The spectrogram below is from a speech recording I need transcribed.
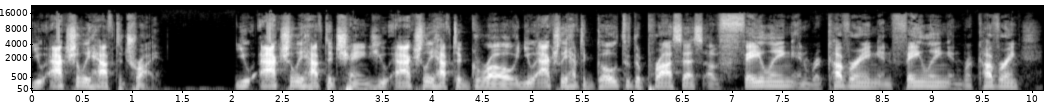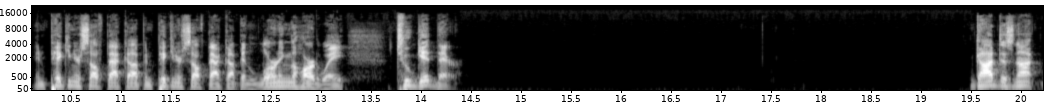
You actually have to try you actually have to change. You actually have to grow. And you actually have to go through the process of failing and recovering and failing and recovering and picking yourself back up and picking yourself back up and learning the hard way to get there. God does not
